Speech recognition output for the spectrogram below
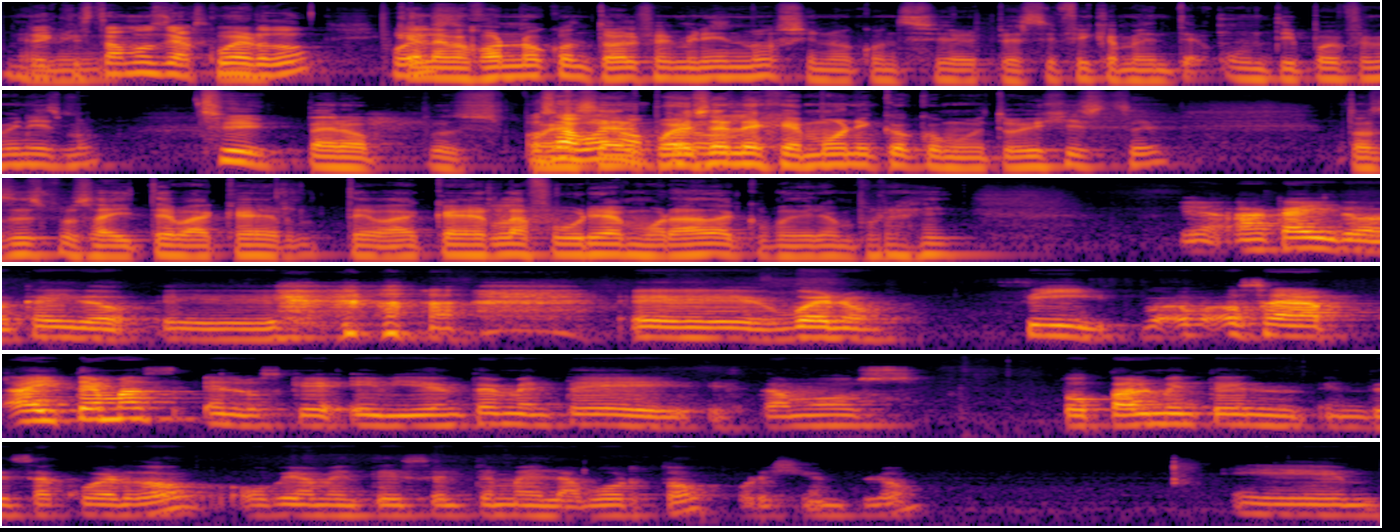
de que estamos de acuerdo. que a lo pues mejor no con todo el feminismo, sino con específicamente un tipo de feminismo. Sí. Pero pues puede, ser, puede ser hegemónico, como tú dijiste. Entonces, pues ahí te va a caer, te va a caer la furia morada, como dirían por ahí. Ha caído, ha caído. Eh, eh, bueno, sí, o sea, hay temas en los que evidentemente estamos totalmente en, desacuerdo. Obviamente es el tema del aborto, por ejemplo. Eh,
